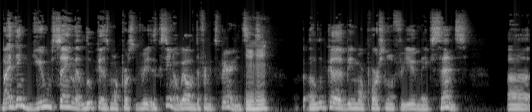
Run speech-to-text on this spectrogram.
But I think you saying that Luca is more personal because you know we all have different experiences. Mhm. Uh, Luca being more personal for you makes sense. Uh,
